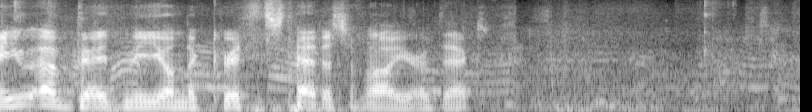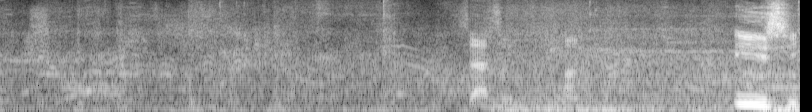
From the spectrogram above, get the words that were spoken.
Can you update me on the crit status of all your attacks? Assassin, come on. Easy.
